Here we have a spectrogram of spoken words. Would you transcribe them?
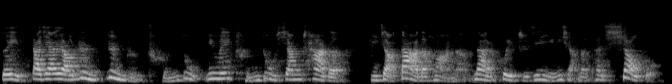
所以大家要认认准纯度，因为纯度相差的比较大的话呢，那会直接影响到它的效果。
